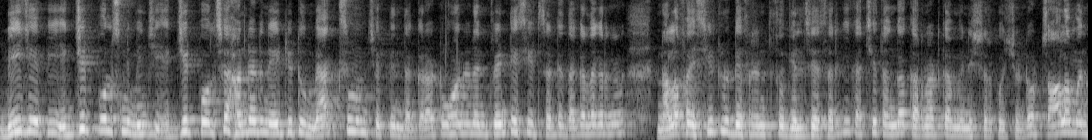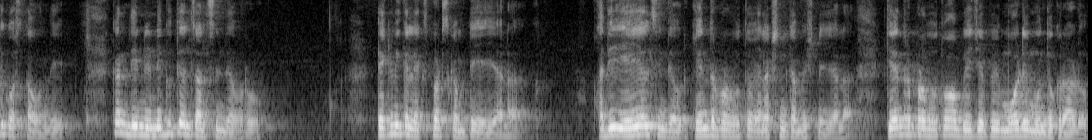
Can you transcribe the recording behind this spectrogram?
బీజేపీ ఎగ్జిట్ పోల్స్ని మించి ఎగ్జిట్ పోల్సే hundred and eighty two maximum చెప్పిన దగ్గర two hundred and twenty seats అంటే దగ్గర దగ్గర నలభై సీట్లు డిఫరెన్స్తో గెలిచేసరికి ఖచ్చితంగా కర్ణాటక మినిస్టర్కి వచ్చిన డౌట్ చాలామందికి వస్తూ ఉంది. కానీ దీన్ని నిగ్గు తేల్చాల్సింది ఎవరు? టెక్నికల్ ఎక్స్పర్ట్స్ కమిటీ వేయాలా? అది వేయాల్సింది ఎవరు? కేంద్ర ప్రభుత్వం ఎలక్షన్ కమిషన్ వేయాలా? కేంద్ర ప్రభుత్వం బీజేపీ మోడీ ముందుకు రాడు.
